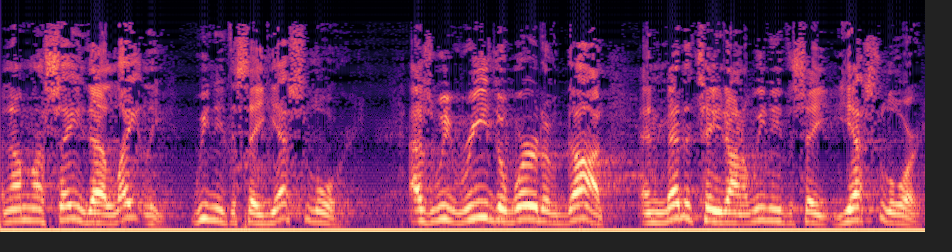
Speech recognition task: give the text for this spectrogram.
and I'm not saying that lightly. We need to say, Yes, Lord. As we read the Word of God and meditate on it, we need to say, Yes, Lord.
